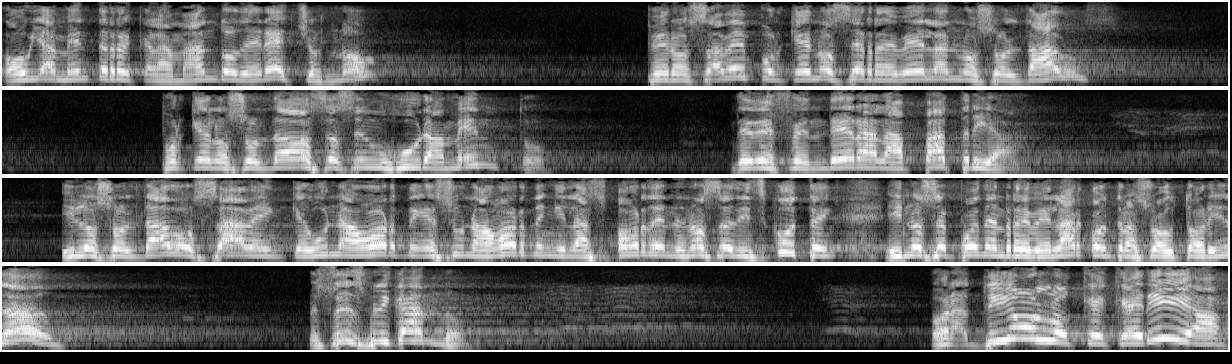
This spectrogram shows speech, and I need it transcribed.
obviamente reclamando derechos, ¿no? Pero ¿saben por qué no se rebelan los soldados? Porque los soldados hacen un juramento de defender a la patria. Y los soldados saben que una orden es una orden y las órdenes no se discuten y no se pueden rebelar contra su autoridad. ¿Me estoy explicando? Ahora, Dios lo que quería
